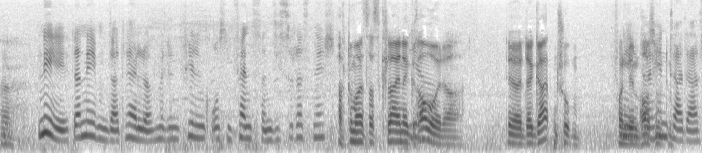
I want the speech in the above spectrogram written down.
Ah. Nee, daneben das helle, mit den vielen großen Fenstern. Siehst du das nicht? Ach, du meinst das kleine Ja. Graue da. Der, der Gartenschuppen von nee, dem Haus. dahinter das.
